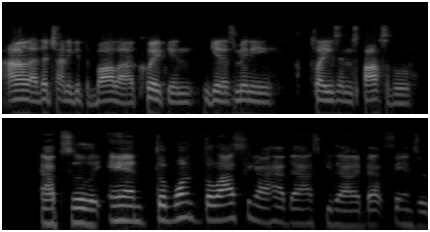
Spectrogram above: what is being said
I know that they're trying to get the ball out quick and get as many plays in as possible. Absolutely. And the one the last thing I have to ask you that I bet fans are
